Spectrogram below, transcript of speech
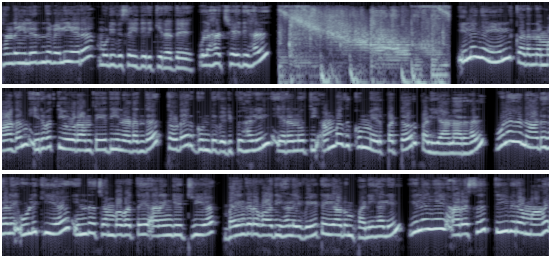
சந்தையிலிருந்து வெளியேற முடிவு செய்திருக்கிறது. உலக செய்திகள் இலங்கையில் கடந்த மாதம் இருபத்தி ஓராம் தேதி நடந்த தொடர் குண்டு வெடிப்புகளில் இருநூத்தி ஐம்பதுக்கும் மேற்பட்டோர் பலியானார்கள். உலக நாடுகளை உலுக்கிய இந்த சம்பவத்தை அரங்கேற்றிய பயங்கரவாதிகளை வேட்டையாடும் பணிகளில் இலங்கை அரசு தீவிரமாக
